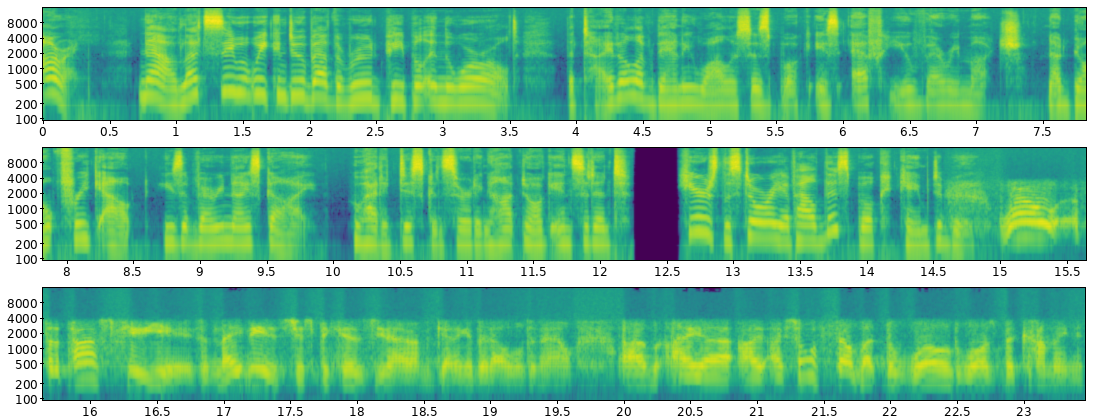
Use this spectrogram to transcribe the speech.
All right. Now, let's see what we can do about the rude people in the world. The title of Danny Wallace's book is F You Very Much. Now, don't freak out. He's a very nice guy who had a disconcerting hot dog incident. Here's the story of how this book came to be. Well, for the past few years, and maybe it's just because you know I'm getting a bit older now, um, I, uh, I, I sort of felt like the world was becoming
